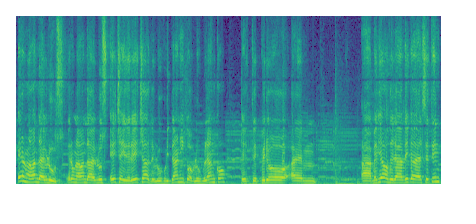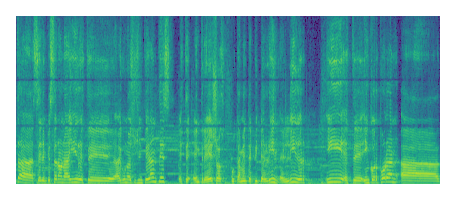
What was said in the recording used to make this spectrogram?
Era una banda de blues, era una banda de blues hecha y derecha, de blues británico, blues blanco, este, pero em, a mediados de la década del 70 se le empezaron a ir este, algunos de sus integrantes, este, entre ellos justamente Peter Green, el líder, y este, incorporan a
